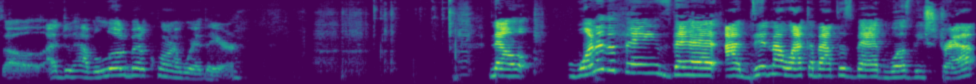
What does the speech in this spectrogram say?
So I do have a little bit of corner wear there. Now, one of the things that I did not like about this bag was the strap.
